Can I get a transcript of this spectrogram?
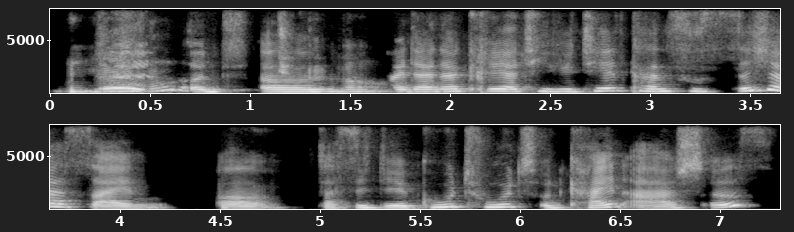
Mhm. und äh, genau. bei deiner Kreativität kannst du sicher sein, äh, dass sie dir gut tut und kein Arsch ist.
